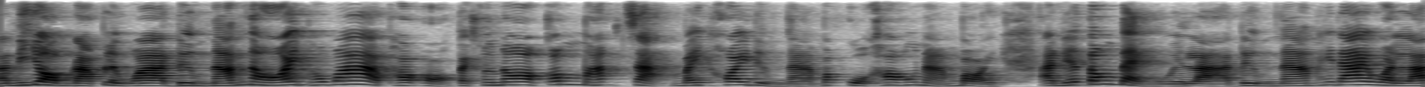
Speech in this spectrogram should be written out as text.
อันนี้ยอมรับเลยว่าดื่มน้ำน้อย เพราะว่าพอออกไปข้างนอกก็มักจะไม่ค่อยดื่มน้ำเพราะกลัวเข้าห้องน้ำบ่อย อันนี้ต้องแบ่งเวลาดื่มน้ำให้ได้วันละ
